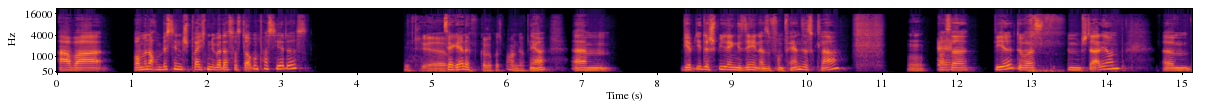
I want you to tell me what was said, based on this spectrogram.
aber wollen wir noch ein bisschen sprechen über das, was Dortmund passiert ist? Äh, Sehr gerne. Können wir kurz machen, ja. Ja. Ähm, wie habt ihr das Spiel denn gesehen? Also vom Fernseher ist klar, Mhm. außer dir, du warst im Stadion. Ähm,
